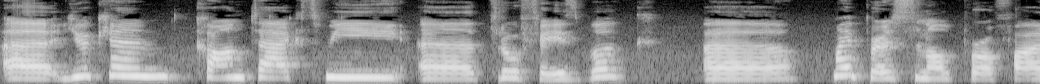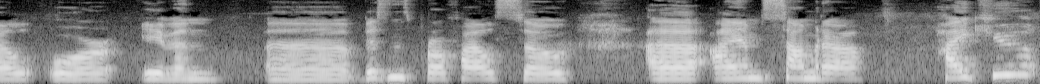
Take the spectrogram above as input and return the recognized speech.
uh, you can contact me uh, through Facebook, uh, my personal profile, or even uh, business profile. So uh, I am Samra Haiku,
